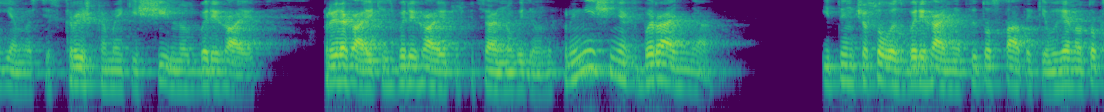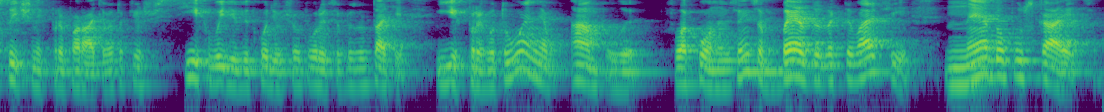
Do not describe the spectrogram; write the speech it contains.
ємності з кришками, які щільно зберігають, прилягають і зберігають у спеціально виділених приміщеннях. Збирання і тимчасове зберігання цитостатиків, генотоксичних препаратів, а також всіх видів відходів, що утворюються в результаті їх приготування, ампули, флакони все інше, без дезактивації не допускається.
